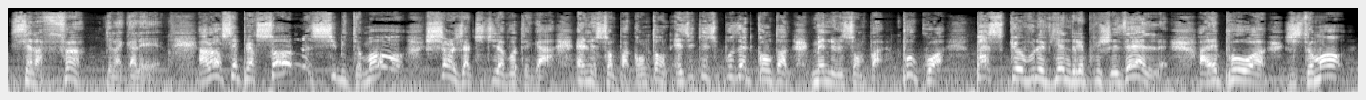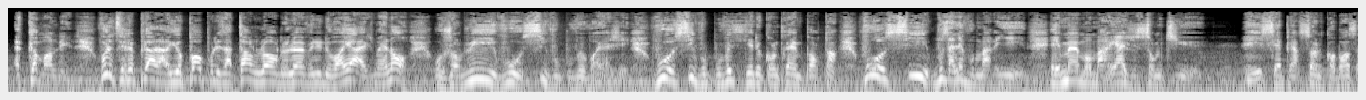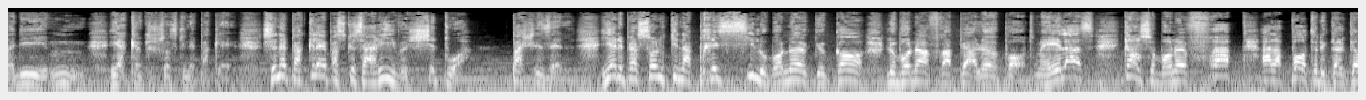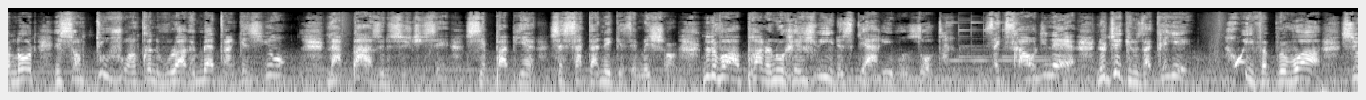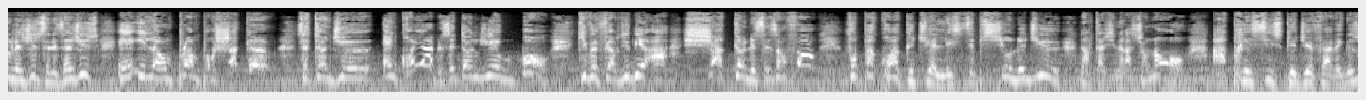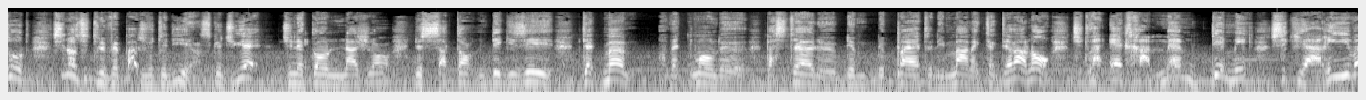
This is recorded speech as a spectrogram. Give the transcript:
c'est la fin de la galère. Alors ces personnes, subitement, changent d'attitude à votre égard. Elles ne sont pas contentes. Elles étaient supposées être contentes, mais elles ne le sont pas. Pourquoi? Parce que vous ne viendrez plus chez elles. Allez pour, euh, justement, commander. Vous ne serez plus à l'aéroport pour les attendre lors de leur venue de voyage. Mais non, aujourd'hui, vous aussi, vous pouvez voyager. Vous aussi, vous pouvez signer des contrats importants. Vous aussi, vous allez vous marier. Et même au mariage somptueux. Et ces personnes commencent à dire, hmm, il y a quelque chose qui n'est pas clair. Ce n'est pas clair parce que ça arrive chez toi, pas chez elles. Il y a des personnes qui n'apprécient le bonheur que quand le bonheur a frappé à leur porte. Mais hélas, quand ce bonheur frappe à la porte de quelqu'un d'autre, ils sont toujours en train de vouloir remettre en question la base de ce succès. C'est pas bien, c'est satanique et c'est méchant. Nous devons apprendre à nous réjouir de ce qui arrive aux autres. C'est extraordinaire. Le Dieu qui nous a créés. Oui, il fait pleuvoir sur les justes et les injustes. Et il a un plan pour chacun. C'est un Dieu incroyable. C'est un Dieu bon qui veut faire du bien à chacun de ses enfants. Faut pas croire que tu es l'exception de Dieu dans ta génération. Non. Apprécie ce que Dieu fait avec les autres. Sinon, si tu le fais pas, je veux te dire ce que tu es. Tu n'es qu'un agent de Satan déguisé. Peut-être même en vêtements de pasteur, de, de, de prêtre, d'imam, etc. Non, tu dois être à même d'aimer ce qui arrive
